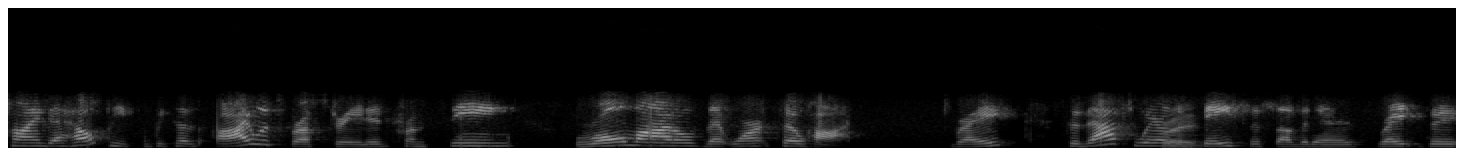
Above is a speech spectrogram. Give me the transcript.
trying to help people because I was frustrated from seeing role models that weren't so hot, right? So that's where right. the basis of it is, right? The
